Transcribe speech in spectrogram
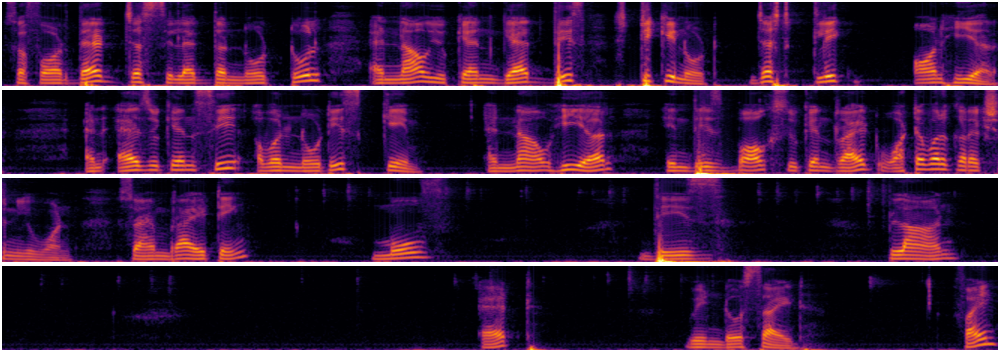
So for that just select the note tool. And now you can get this sticky note. Just click on here and as you can see our notice came. And now here in this box you can write whatever correction you want. So I am writing move this plan at window side. Fine.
